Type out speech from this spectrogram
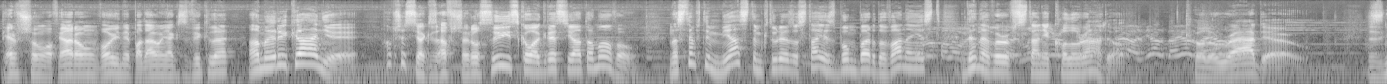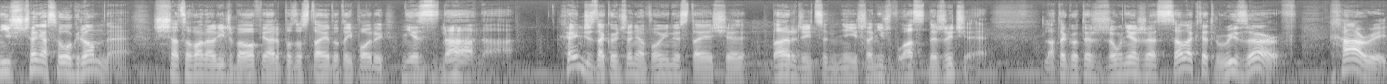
Pierwszą ofiarą wojny padają jak zwykle Amerykanie, poprzez jak zawsze rosyjską agresję atomową. Następnym miastem, które zostaje zbombardowane jest Denver w stanie Colorado. Colorado. Zniszczenia są ogromne. Szacowana liczba ofiar pozostaje do tej pory nieznana. Chęć zakończenia wojny staje się bardziej cenniejsza niż własne życie. Dlatego też żołnierze Selected Reserve, Harry,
